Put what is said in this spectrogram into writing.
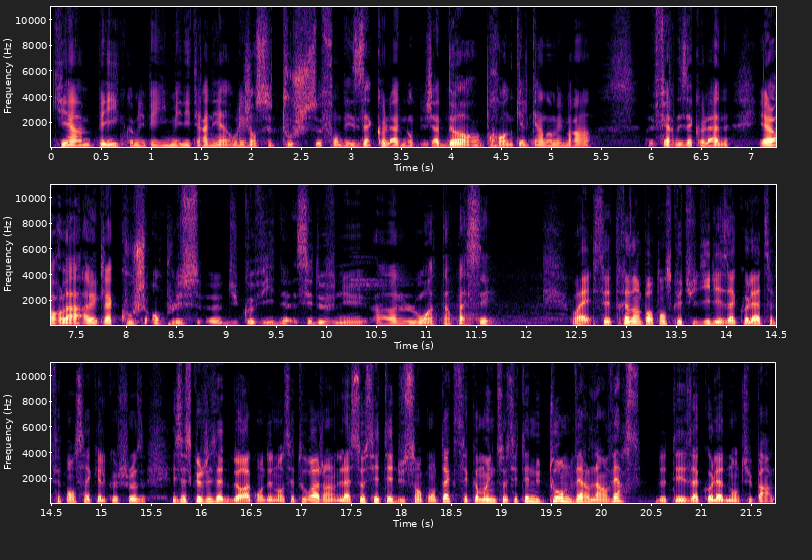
qui est un pays comme les pays méditerranéens où les gens se touchent, se font des accolades. Donc, j'adore prendre quelqu'un dans mes bras, faire des accolades. Et alors là, avec la couche en plus euh, du Covid, c'est devenu un lointain passé. Ouais, c'est très important ce que tu dis, les accolades, ça fait penser à quelque chose. Et c'est ce que j'essaie de raconter dans cet ouvrage. Hein. La société du sans contact, c'est comment une société nous tourne vers l'inverse de tes accolades dont tu parles.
